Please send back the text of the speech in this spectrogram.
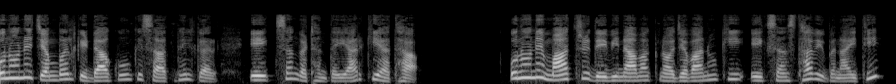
उन्होंने चंबल के डाकुओं के साथ मिलकर एक संगठन तैयार किया था। उन्होंने मातृ देवी नामक नौजवानों की एक संस्था भी बनाई थी।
